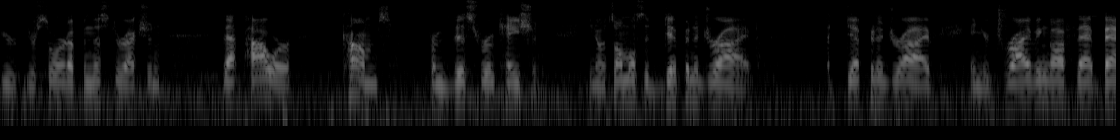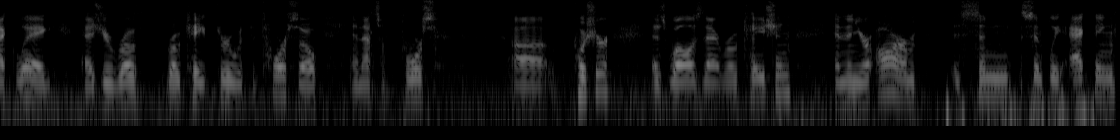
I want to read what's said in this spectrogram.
your, your sword up in this direction, that power comes from this rotation. You know, it's almost a dip and a drive. A dip and a drive, and you're driving off that back leg as you ro rotate through with the torso, and that's a force uh, pusher as well as that rotation. And then your arm is sim simply acting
